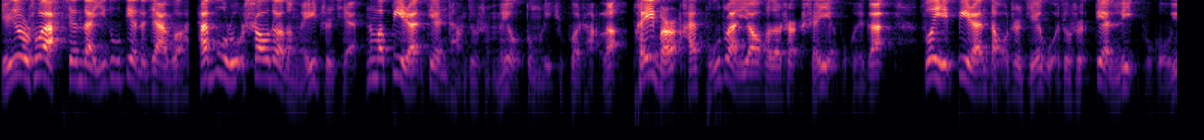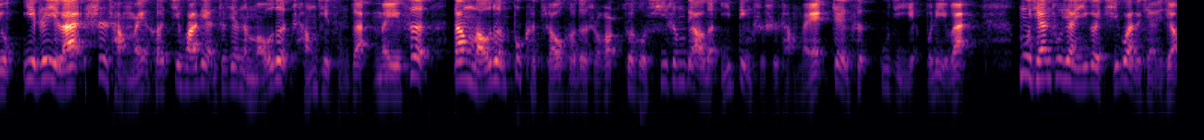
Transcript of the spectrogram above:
也就是说呀，现在一度电的价格还不如烧掉的煤值钱，那么必然电厂就是没有动力去扩产了，赔本还不赚吆喝的事儿，谁也不会干，所以必然导致结果就是电力不够用。一直以来，市场煤和计划电之间的矛盾长期存在，每次当矛盾不可调和的时候，最后牺牲掉的一定是市场煤，这次估计也不例外。目前出现一个奇怪的现象。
